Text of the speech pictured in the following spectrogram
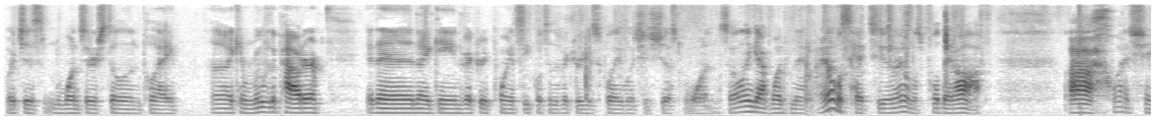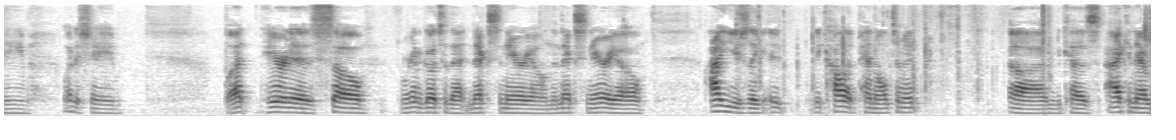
which is the ones that are still in play. Uh, I can remove the powder and then I gained victory points equal to the victory display, which is just one. So I only got one from that. I almost had two, and I almost pulled that off. Ah, what a shame. What a shame. But here it is. So we're going to go to that next scenario. And the next scenario, I usually, it, they call it penultimate um, because I can never,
